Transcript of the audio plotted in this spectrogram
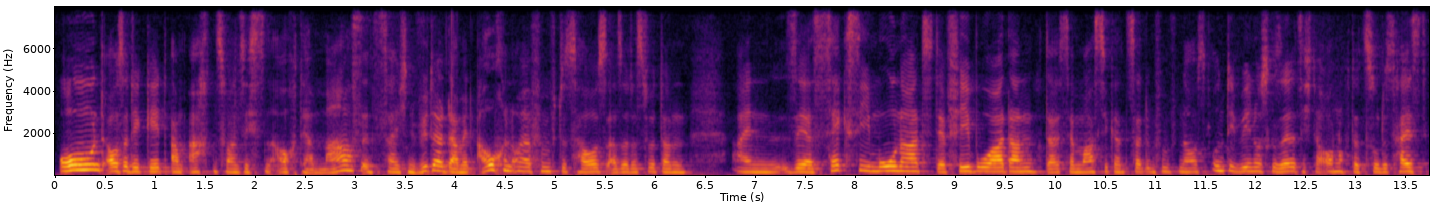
Und außerdem geht am 28. auch der Mars ins Zeichen Widder, damit auch in euer fünftes Haus. Also das wird dann ein sehr sexy Monat, der Februar dann. Da ist der Mars die ganze Zeit im fünften Haus und die Venus gesellt sich da auch noch dazu. Das heißt,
